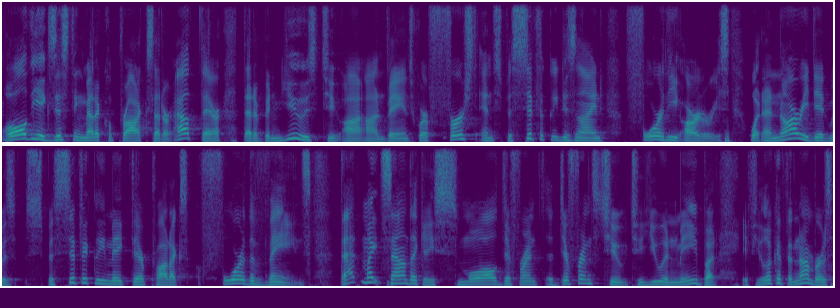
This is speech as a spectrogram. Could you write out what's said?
all the existing medical products that are out there that have been used to uh, on veins were first and specifically designed for the arteries. What Inari did was specifically make their products for the veins. That might sound like a small difference, a difference to to you and me, but if you look at the numbers,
